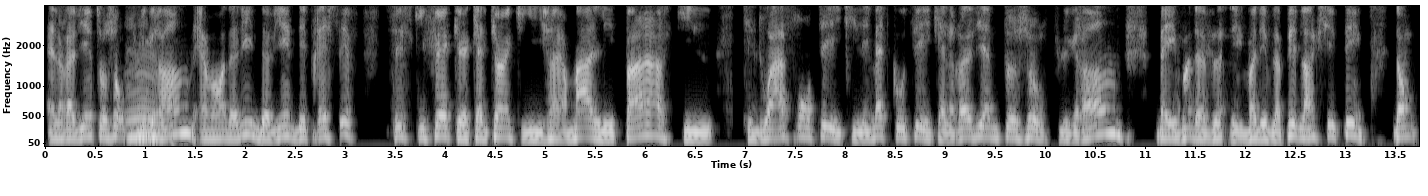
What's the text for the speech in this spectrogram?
elle revient toujours plus hmm. grande et à un moment donné, il devient dépressif. C'est ce qui fait que quelqu'un qui gère mal les peurs qu'il qu'il doit affronter, qu'il les met de côté et qu'elles reviennent toujours plus grandes, ben il va, il va développer de l'anxiété. Donc,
